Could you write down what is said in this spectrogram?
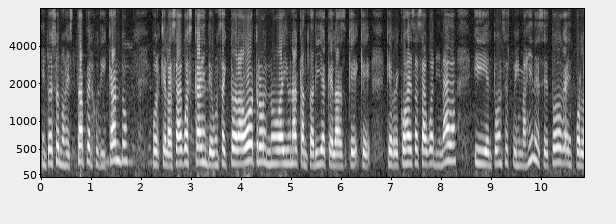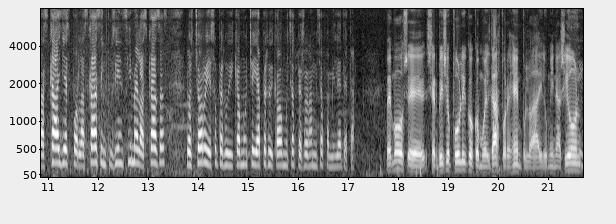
entonces eso nos está perjudicando porque las aguas caen de un sector a otro, no hay una alcantarilla que, las, que, que, recoja esas aguas ni nada, y entonces pues imagínense, todo eh, por las calles, por las casas, inclusive encima de las casas, los chorros, y eso perjudica mucho y ha perjudicado a muchas personas, muchas familias de acá. Vemos eh, servicios públicos como el gas, por ejemplo, la iluminación.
